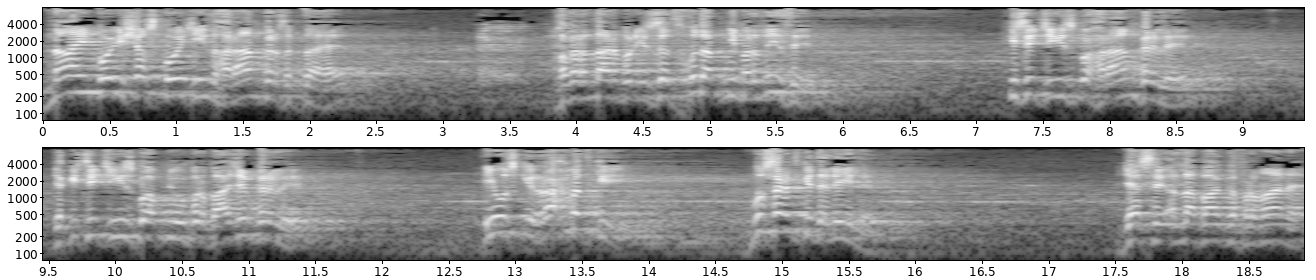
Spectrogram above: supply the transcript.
نہ ہی کوئی شخص کوئی چیز حرام کر سکتا ہے۔ مگر اللہ رب العزت خود اپنی مرضی سے کسی چیز کو حرام کر لے یا کسی چیز کو اپنے اوپر واجب کر لے، یہ اس کی رحمت کی وسعت کی دلیل ہے۔ جیسے اللہ پاک کا فرمان ہے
